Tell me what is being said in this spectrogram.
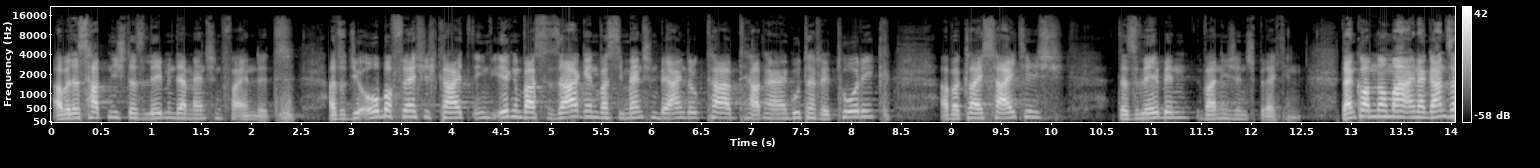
aber das hat nicht das Leben der Menschen verändert. Also die Oberflächlichkeit, irgendwas zu sagen, was die Menschen beeindruckt hat, hatten eine gute Rhetorik, aber gleichzeitig das Leben war nicht entsprechend. Dann kommt nochmal eine ganz,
